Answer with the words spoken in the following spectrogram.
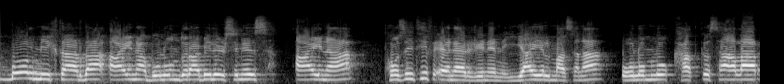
bol miktarda ayna bulundurabilirsiniz. Ayna pozitif enerjinin yayılmasına olumlu katkı sağlar.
